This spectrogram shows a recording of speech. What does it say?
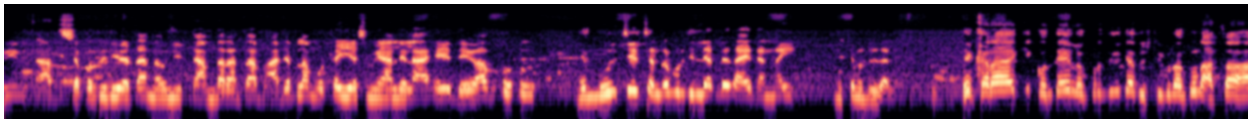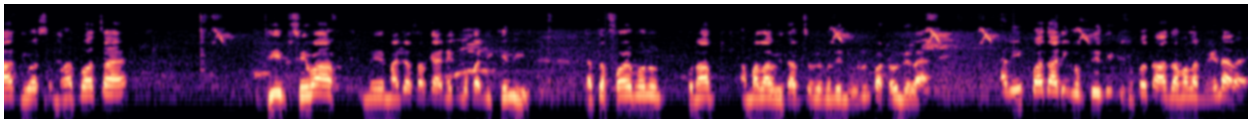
नवीन आज शपथविधी होता नवनियुक्त आमदारांचा भाजपला मोठं यश मिळालेलं आहे. देवाभाऊ जे मूळचे चंद्रपूर जिल्ह्यातलेच आहे त्यांनाही मुख्यमंत्री झाले. हे खरं आहे की कोणत्याही लोकप्रतिनिधीच्या दृष्टिकोनातून आजचा हा दिवस महत्त्वाचा आहे. जी सेवा माझ्यासारख्या अनेक लोकांनी केली त्याचं फळ म्हणून पुन्हा आम्हाला विधानसभेमध्ये निवडून पाठवलेलं आहे. आणि पद आणि गोपनीयतेची शपथ आज आम्हाला मिळणार आहे.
